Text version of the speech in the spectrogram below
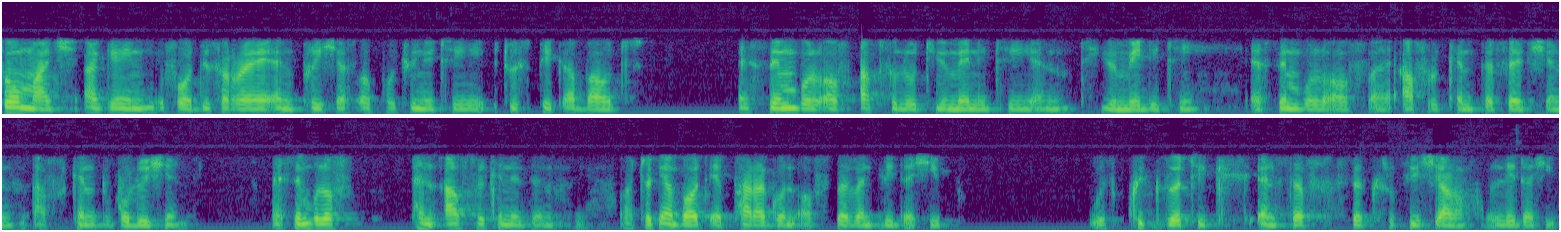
so much again for this rare and precious opportunity to speak about a symbol of absolute humanity and humility, a symbol of uh, African perfection, African revolution, a symbol of Pan Africanism. We're talking about a paragon of servant leadership with quixotic and self sacrificial leadership.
